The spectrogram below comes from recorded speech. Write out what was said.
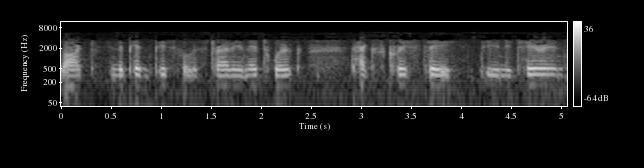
like Independent Peaceful Australia Network, Pax Christi, the Unitarians,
